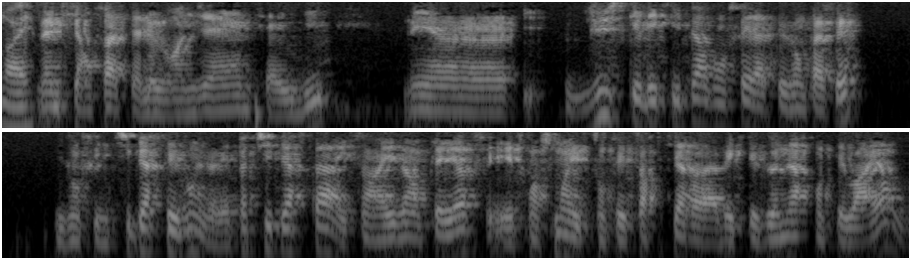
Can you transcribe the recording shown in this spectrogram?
Ouais. Même si en face, il y a LeBron James, il y a Eddie. Mais vu ce que les Clippers ont fait la saison passée, ils ont fait une super saison, ils n'avaient pas de superstar, ils sont arrivés en playoff et franchement, ils se sont fait sortir avec les honneurs contre les Warriors.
